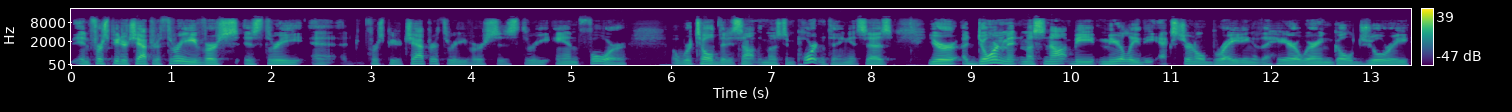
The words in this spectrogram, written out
in First Peter chapter three, verses three, uh, First Peter chapter three, verses three and four, we're told that it's not the most important thing. It says, Your adornment must not be merely the external braiding of the hair, wearing gold jewelry,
